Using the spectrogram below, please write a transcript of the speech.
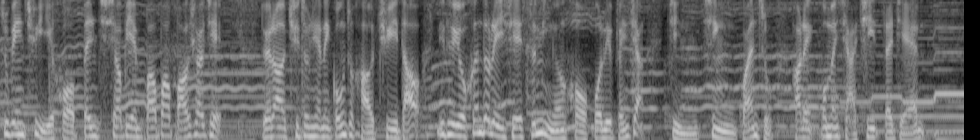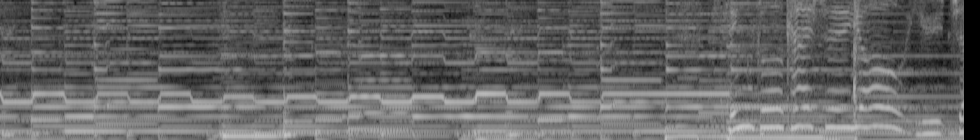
主编曲艺和本期小编包包包小姐。对了，曲中间的公众号“曲一刀”里头有很多的一些私密硬货和你分享，敬请关注。好的，我们下期再见。有预兆，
